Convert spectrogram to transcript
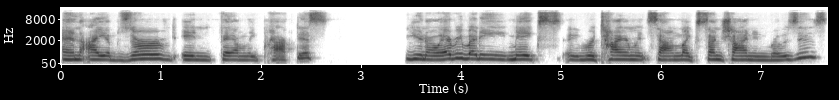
And I observed in family practice, you know, everybody makes retirement sound like sunshine and roses,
